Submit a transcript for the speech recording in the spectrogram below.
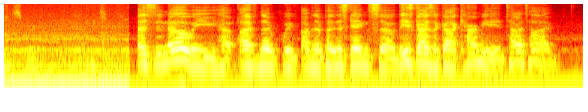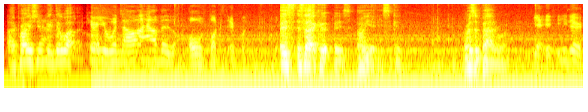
That's great. As you know, we have I've never we've I've never played this game, so these guys are gonna carry me the entire time. I probably should be the one. Carry you when now I have is oh fuck this airplane. Is is that good? Is oh yeah, it's a good, or is it a bad one? Yeah, it, either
